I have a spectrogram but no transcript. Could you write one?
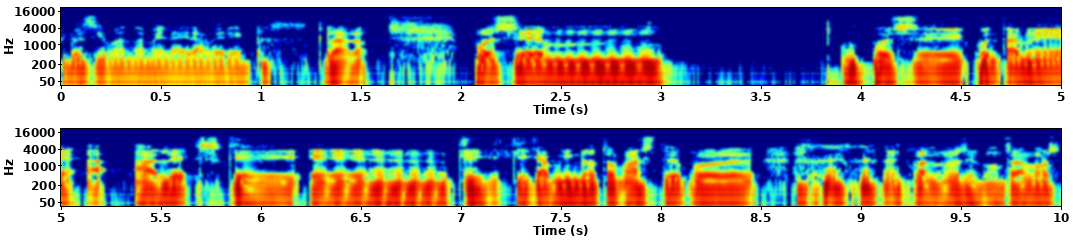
Pues sí, mándamela y la veré. Claro. Pues, em, pues eh, cuéntame, Alex, que, eh, qué, qué camino tomaste por, cuando nos encontramos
